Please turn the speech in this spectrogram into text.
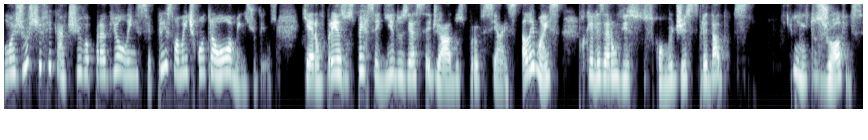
uma justificativa para a violência, principalmente contra homens judeus, que eram presos, perseguidos e assediados por oficiais alemães, porque eles eram vistos, como eu disse, predadores. Muitos jovens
